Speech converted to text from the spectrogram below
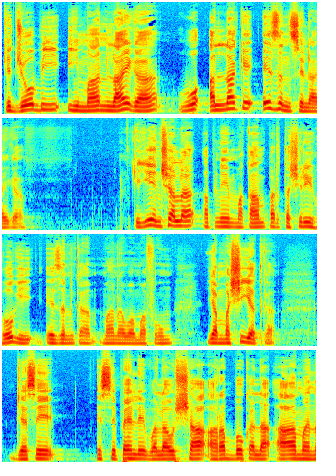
کہ جو بھی ایمان لائے گا، وہ اللہ کے عزن سے لائے گا۔ کہ یہ انشاءاللہ اپنے مقام پر تشریح ہوگی عزن کا معنی و مفہوم یا مشیت کا۔ جیسے اس سے پہلے ولا شاہ عرب و کلا آمن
